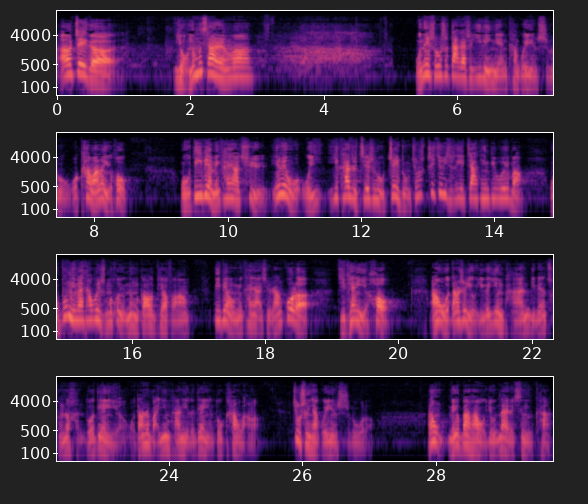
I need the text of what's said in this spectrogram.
然后这个有那么吓人吗？我那时候是大概是一零年看《鬼影实录》，我看完了以后，我第一遍没看下去，因为我我一一开始接触这种，就是这就是一个家庭 DV 吧，我不明白它为什么会有那么高的票房。第一遍我没看下去，然后过了几天以后。然后我当时有一个硬盘，里面存着很多电影。我当时把硬盘里的电影都看完了，就剩下《鬼影实录》了。然后没有办法，我就耐着性子看，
